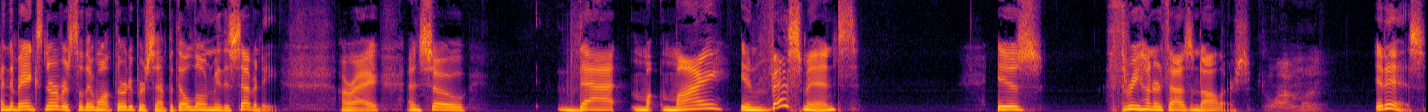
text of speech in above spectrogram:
And the bank's nervous, so they want 30%, but they'll loan me the 70. All right. And so that m- my investment is $300,000. It's a lot of money. It is.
